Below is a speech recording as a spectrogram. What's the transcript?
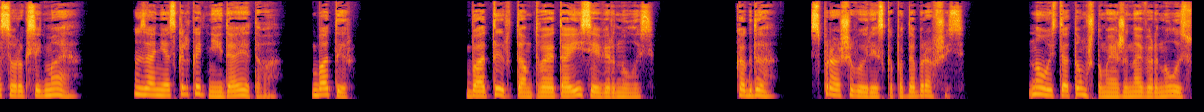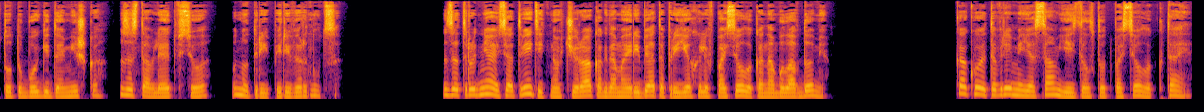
47. За несколько дней до этого. Батыр. «Батыр, там твоя Таисия вернулась». «Когда?» — спрашиваю, резко подобравшись. Новость о том, что моя жена вернулась в тот убогий домишко, заставляет все внутри перевернуться. Затрудняюсь ответить, но вчера, когда мои ребята приехали в поселок, она была в доме. Какое-то время я сам ездил в тот поселок к Тае.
